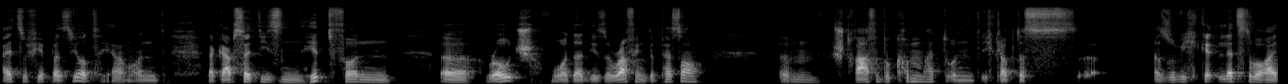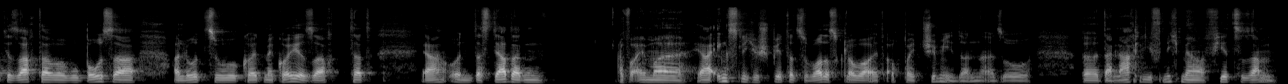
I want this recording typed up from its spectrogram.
allzu viel passiert. Ja, und da gab es halt diesen Hit von äh, Roach, wo er da diese Roughing the Passer ähm, Strafe bekommen hat. Und ich glaube, das also wie ich letzte Woche halt gesagt habe, wo Bosa Hallo zu Colt McCoy gesagt hat, ja, und dass der dann auf einmal ja ängstlich gespielt hat, so war das glaube ich halt auch bei Jimmy dann. Also äh, danach lief nicht mehr viel zusammen.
